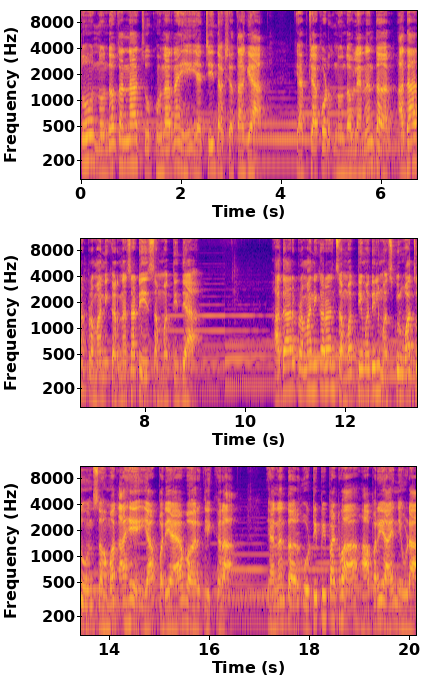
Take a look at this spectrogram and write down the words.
तो नोंदवताना चूक होणार नाही याची दक्षता घ्या. कॅपचा कोड नोंदवल्यानंतर आधार प्रमाणीकरणासाठी संमती द्या. आधार प्रमाणीकरण संमतीमधील मजकूर वाचून सहमत आहे या पर्यायावर क्लिक करा. यानंतर ओ टी पी पाठवा हा पर्याय निवडा.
